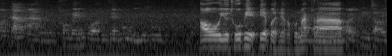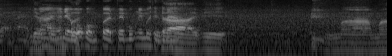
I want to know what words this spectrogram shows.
ต้องการอ่านคอมเมนต์บนเฟซบุ๊กหรือยูทูบ เอา YouTube พี่พี่จะเปิดให้ขอบคุณมากครับเปิดขึ้นจอใหญ่ให้เดี๋ยวได้ผมงั้นเดี๋ยวเปิพดวกผมเปิด Facebook ในมือถือก็ได้ ได้พี่ มามา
